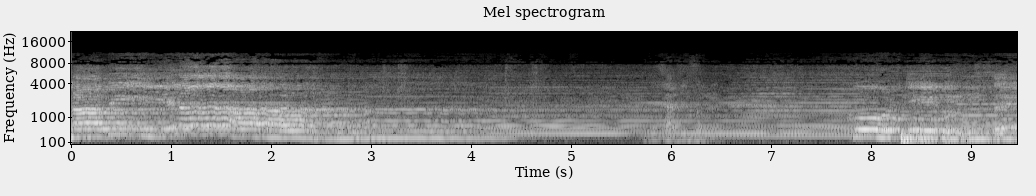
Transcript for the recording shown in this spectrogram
लावी लो पुराम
